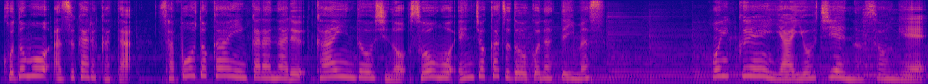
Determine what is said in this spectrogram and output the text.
子どもを預かる方サポート会員からなる会員同士の相互援助活動を行っています。保育園や幼稚園の送迎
